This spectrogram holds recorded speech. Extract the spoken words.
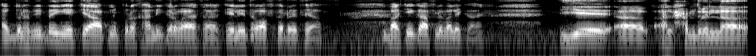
عبد الحبیب بھائی یہ کیا آپ نے پورا خالی کروایا تھا؟ اکیلے طواف کر رہے تھے آپ؟ باقی قافلے والے کہاں ہیں؟ یہ الحمدللہ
